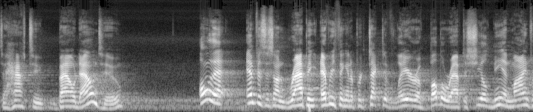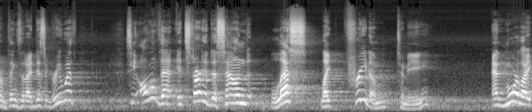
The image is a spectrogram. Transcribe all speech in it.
to have to bow down to, all of that emphasis on wrapping everything in a protective layer of bubble wrap to shield me and mine from things that I disagree with, see, all of that, it started to sound less like freedom to me and more like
